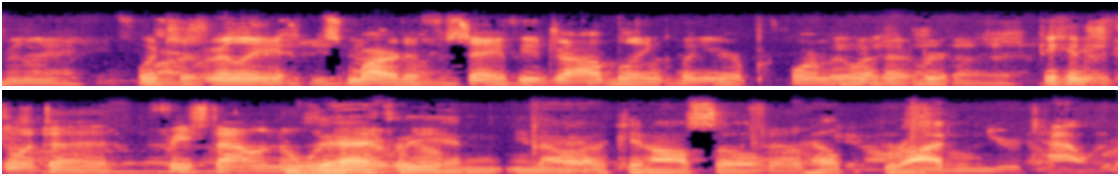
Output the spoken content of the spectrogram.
really which is really smart. If say if you draw a blink when you're performing whatever, you can just go into freestyle and no exactly, and you know it can also so, help broaden your talent.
